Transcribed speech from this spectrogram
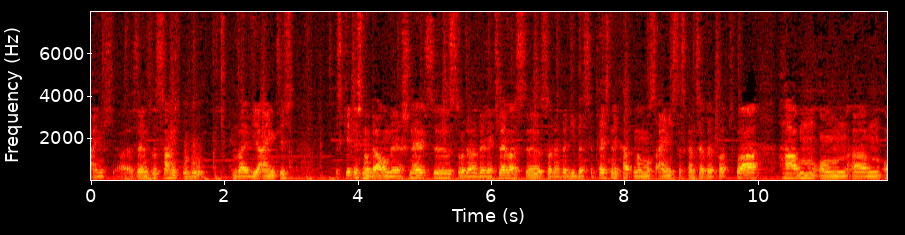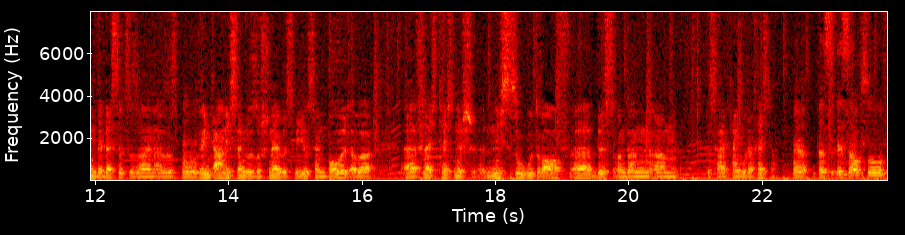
eigentlich äh, sehr interessant, weil wir eigentlich es geht nicht nur darum, wer der schnellste ist oder wer der cleverste ist oder wer die beste Technik hat. Man muss eigentlich das ganze Repertoire haben, um, ähm, um der Beste zu sein. Also es bringt gar nichts, wenn du so schnell bist wie Usain Bolt, aber äh, vielleicht technisch nicht so gut drauf äh, bist und dann ähm, bist halt kein guter Fechter. Ja, das ist auch so,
